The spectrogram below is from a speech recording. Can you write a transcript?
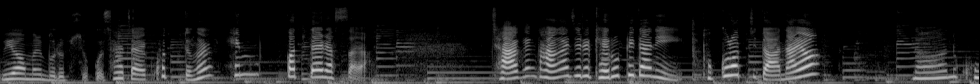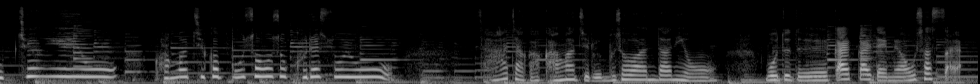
위험을 무릅쓰고 사자의 콧등을 힘껏 때렸어요. 작은 강아지를 괴롭히다니 부끄럽지도 않아요? 난 곱쟁이에요. 강아지가 무서워서 그랬어요. 사자가 강아지를 무서워한다니요. 모두들 깔깔대며 웃었어요.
